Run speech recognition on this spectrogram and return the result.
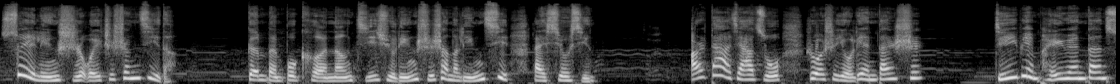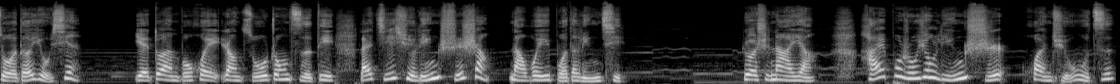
碎灵石维持生计的，根本不可能汲取灵石上的灵气来修行。而大家族若是有炼丹师，即便培元丹所得有限，也断不会让族中子弟来汲取灵石上那微薄的灵气。若是那样，还不如用灵石换取物资。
